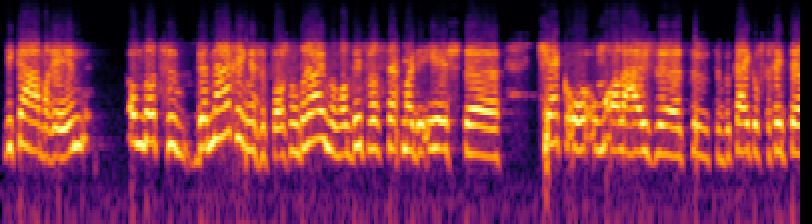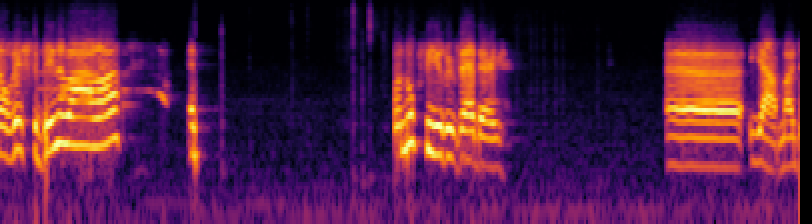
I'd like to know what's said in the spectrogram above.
die kamer in. Omdat ze, daarna gingen ze pas ontruimen. Want dit was zeg maar de eerste check om alle huizen te, te bekijken of er geen terroristen binnen waren. En nog vier uur verder. Uh, ja, maar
